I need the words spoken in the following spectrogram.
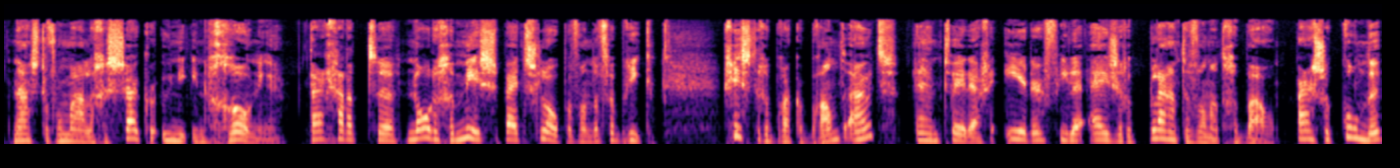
Naast de voormalige suikerunie in Groningen. Daar gaat het uh, nodige mis bij het slopen van de fabriek. Gisteren brak er brand uit en twee dagen eerder vielen ijzeren platen van het gebouw. Een paar seconden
